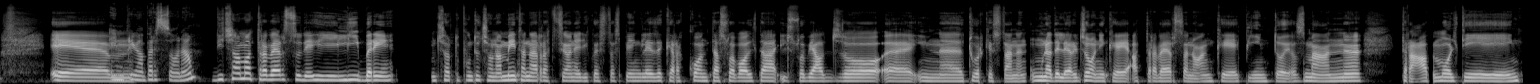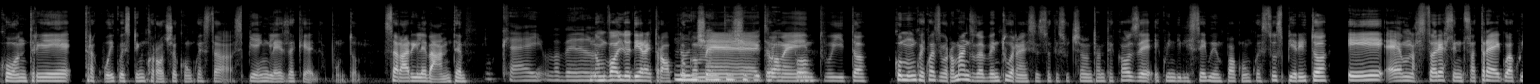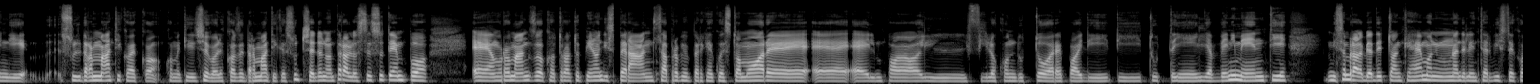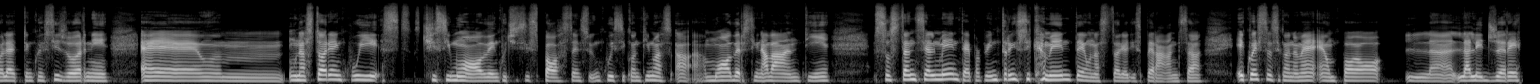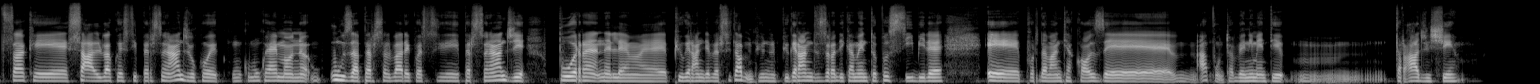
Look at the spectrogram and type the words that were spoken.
E, in prima persona? Diciamo attraverso dei libri un certo punto c'è una metanarrazione di questa spia inglese che racconta a sua volta il suo viaggio eh, in Turkestan, una delle regioni che attraversano anche Pinto e Osman, tra molti incontri, tra cui questo incrocio con questa spia inglese che appunto sarà rilevante. Ok, va bene. Non, non voglio dire troppo non come, come intuito comunque quasi un romanzo d'avventura, nel senso che succedono tante cose e quindi li segui un po' con questo spirito e è una storia senza tregua, quindi sul drammatico, ecco, come ti dicevo, le cose drammatiche succedono, però allo stesso tempo è un romanzo che ho trovato pieno di speranza, proprio perché questo amore è, è un po' il filo conduttore poi di, di, tutti gli avvenimenti. Mi sembra l'abbia detto anche Hemon in una delle interviste che ho letto in questi giorni, è um, una storia in cui ci si muove, in cui ci si sposta, in cui si continua a, a muoversi in avanti sostanzialmente è proprio intrinsecamente una storia di speranza e questo secondo me è un po' la, leggerezza che salva questi personaggi o come comunque Emon usa per salvare questi personaggi pur nelle eh, più grandi avversità, più, nel più grande sradicamento possibile e pur davanti a cose, appunto, avvenimenti mh, mm, tragici.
